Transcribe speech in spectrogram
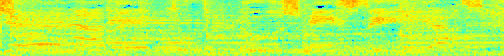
llena de tu luz mis días.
